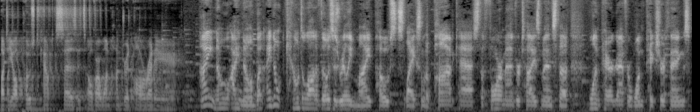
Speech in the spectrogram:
But your post count says it's over 100 already. I know, I know, but I don't count a lot of those as really my posts, like some of the podcasts, the forum advertisements, the one paragraph or one picture things.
